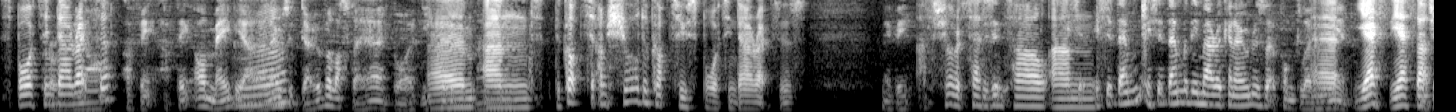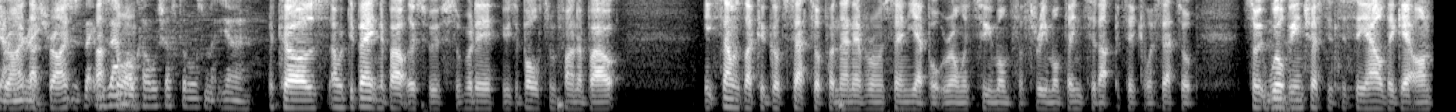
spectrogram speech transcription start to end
sporting Probably director? not. I think. I think. Oh, maybe. I know No. it was at Dover last I heard, but could Um, have been there, and they've got. Two, I'm sure they've got two sporting directors. Maybe. I'm sure it's Is it- Hessenthaler Is it, and. is it them? Is it them with the American owners that pumped a load of money uh, yes, yes, that's right. That's right. It was, that, that's was the them or one. Colchester, wasn't it? Yeah. because I was debating about this with somebody who's a Bolton fan about it sounds like a good setup, and then everyone's saying, yeah, but we're only two months or three months into that particular setup. So it will be interesting to see how they get on.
